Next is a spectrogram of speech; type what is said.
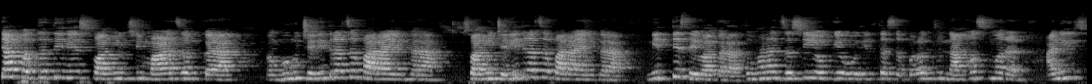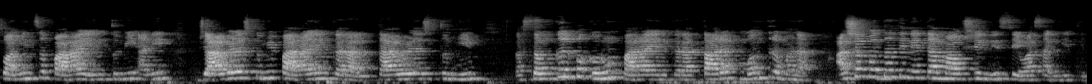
त्या पद्धतीने स्वामींची माळ जप करा गुरुचरित्राचं पारायण करा. स्वामी चरित्राचं पारायण करा नित्य सेवा करा. तुम्हाला जशी योग्य होईल तसं. परंतु नामस्मरण आणि स्वामींचं पारायण तुम्ही आणि ज्या वेळेस तुम्ही पारायण कराल त्यावेळेस तुम्ही संकल्प करून पारायण करा. तारक मंत्र म्हणा अशा पद्धतीने त्या मावशींनी सेवा सांगितली.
